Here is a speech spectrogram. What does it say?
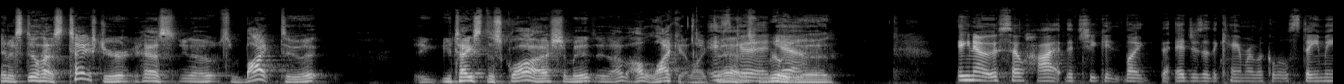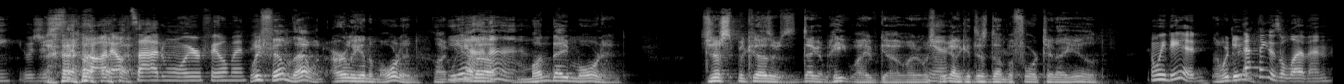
and it still has texture, it has you know some bite to it. You, you taste the squash. I mean, it, I, I like it like It's that. good, it's really yeah. good. You know, it was so hot that you could like the edges of the camera look a little steamy. It was just so hot outside when we were filming. We filmed that one early in the morning. Like we Yeah, got up. Monday morning just because there was a damn heat wave going. Which Yeah. we got to get this done before ten a.m. And we did. And we did. I think it was eleven.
